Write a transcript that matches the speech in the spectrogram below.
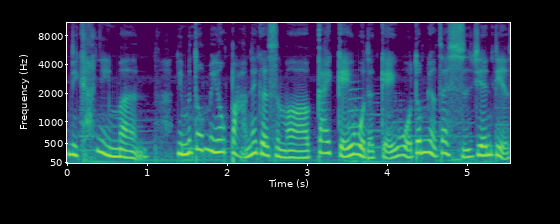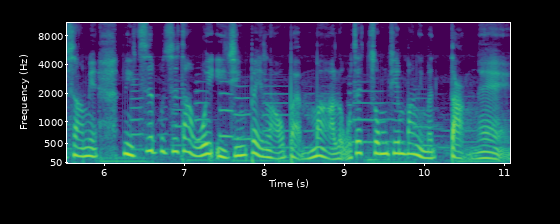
你看你们。你们都没有把那个什么该给我的给我，都没有在时间点上面。你知不知道我已经被老板骂了？我在中间帮你们挡哎、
